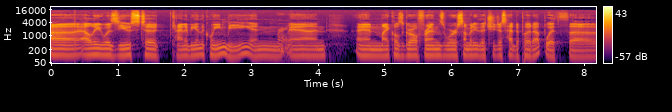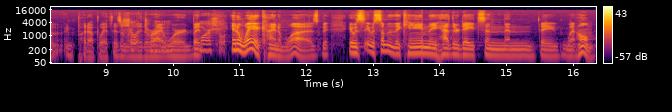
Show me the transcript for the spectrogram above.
uh ellie was used to kind of being the queen bee and Right. and and michael's girlfriends were somebody that she just had to put up with uh put up with isn't really the right word but short- in a way it kind of was but it was it was something they came they had their dates and then they went home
